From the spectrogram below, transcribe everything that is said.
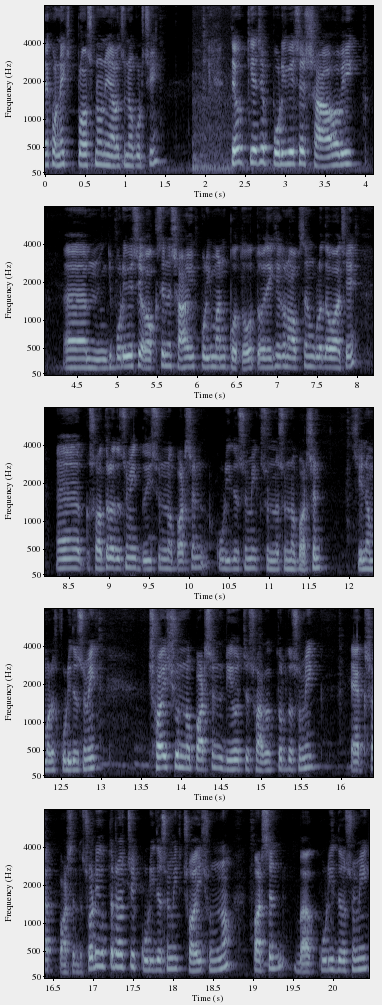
দেখো নেক্সট প্রশ্ন নিয়ে আলোচনা করছি। দেখো, কী আছে? পরিবেশের স্বাভাবিক পরিবেশে অক্সিজেনের স্বাভাবিক পরিমাণ কত? তো দেখে এখানে অপশানগুলো দেওয়া আছে। সতেরো দশমিক দুই শূন্য পার্সেন্ট কুড়ি দশমিক শূন্য শূন্য পার্সেন্ট সি নম্বর কুড়ি দশমিক ছয় শূন্য পার্সেন্ট ডি হচ্ছে সাতাত্তর দশমিক এক সাত পার্সেন্ট সঠিক উত্তরটা হচ্ছে কুড়ি দশমিক ছয় শূন্য পার্সেন্ট বা কুড়ি দশমিক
